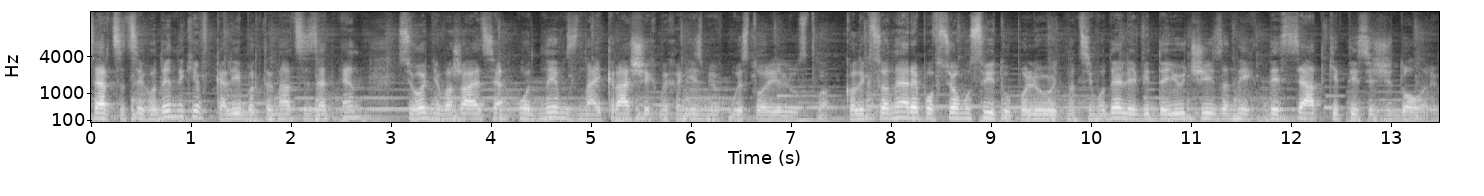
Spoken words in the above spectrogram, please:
Серце цих годинників калібр 13ZN сьогодні вважається одним з найкращих механізмів у історії людства. Колекціонери по всьому світу полюють на ці моделі, віддаючи за них десятки тисяч доларів.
